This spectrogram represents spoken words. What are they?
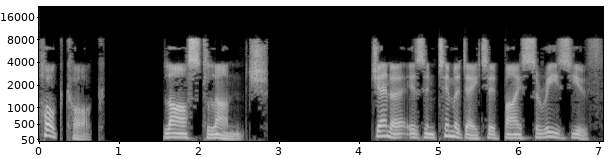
Hogcock Last Lunch. Jenna is intimidated by Cerie's youth.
